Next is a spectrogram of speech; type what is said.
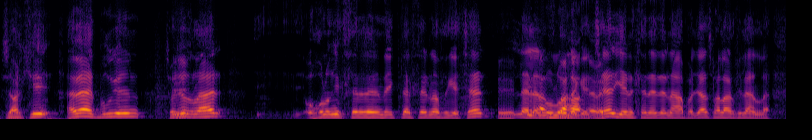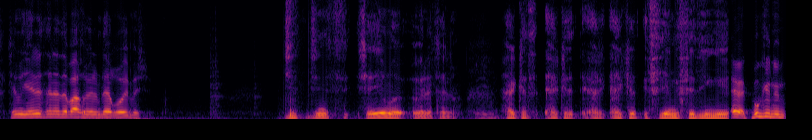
Jackie, evet bugün çocuklar e, okulun ilk senelerinde ilk dersleri nasıl geçer? Ee, Lele biraz Lolo daha, da geçer. evet. Yeni senede ne yapacağız falan filanla. Şimdi yeni senede bakıyorum ne koymuş. Cin, cins şeyi mi öğretelim? Herkes herkes her, herkes isteyen istediğini Evet bugünün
